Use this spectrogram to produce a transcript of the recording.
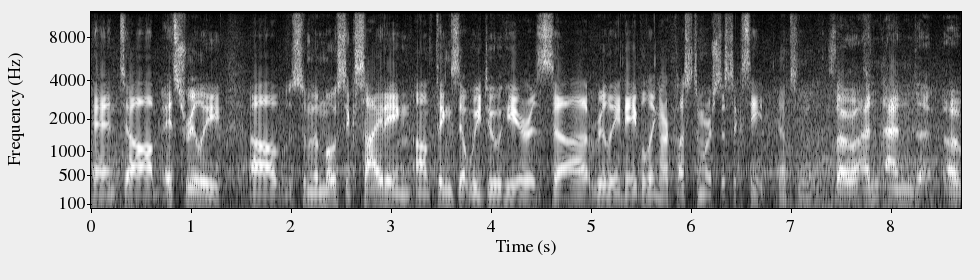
and um, it's really uh, some of the most exciting um, things that we do here is uh, really enabling our customers to succeed. Absolutely. So, and, and uh,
